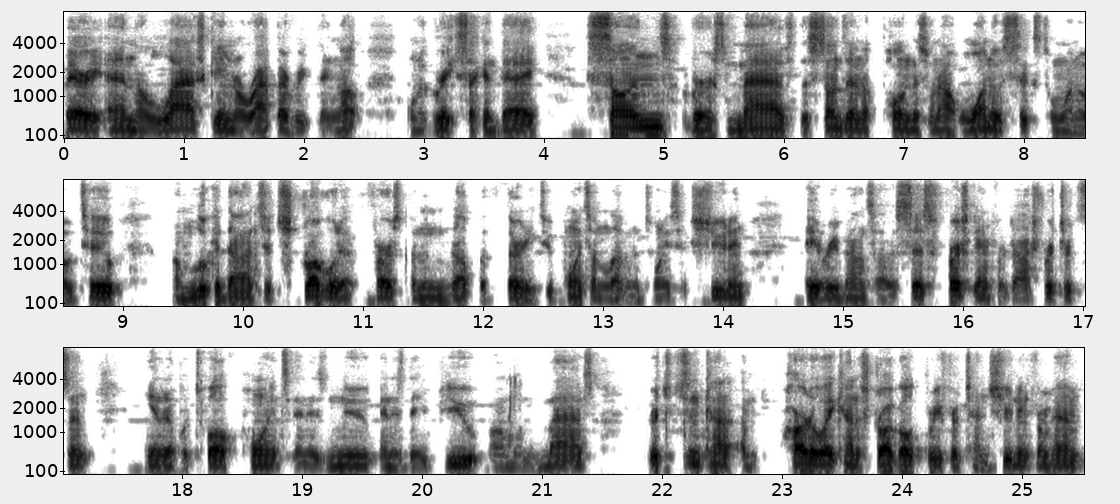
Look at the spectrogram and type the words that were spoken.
very end, the last game to wrap everything up on a great second day. Suns versus Mavs. The Suns ended up pulling this one out 106 to 102. Um, Luka Doncic struggled at first, but ended up with 32 points on 11 to 26 shooting, eight rebounds, five assists. First game for Josh Richardson. He ended up with 12 points in his new in his debut um, on the Mavs. Richardson kind of um, Hardaway kind of struggled, three for 10 shooting from him.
